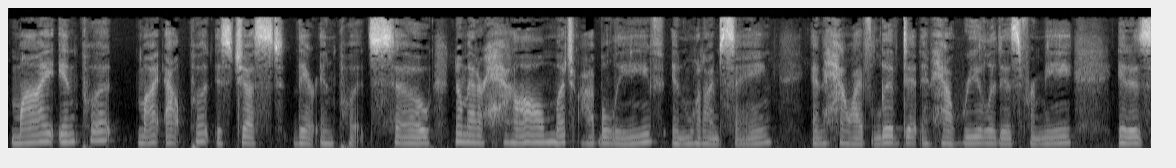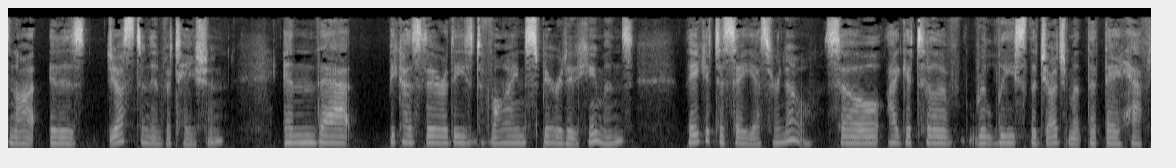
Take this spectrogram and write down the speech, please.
my input my output is just their input. So no matter how much I believe in what I'm saying and how I've lived it and how real it is for me, it is not, it is just an invitation. And that because they're these divine spirited humans, they get to say yes or no. So I get to release the judgment that they have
